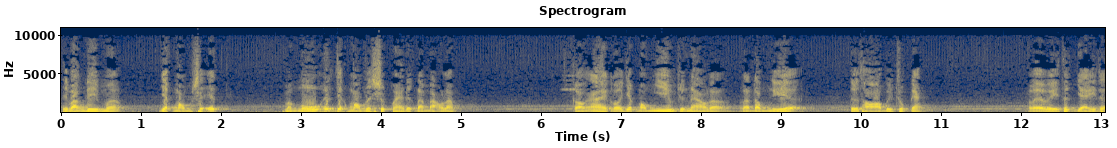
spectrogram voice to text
Thì ban đêm, á, giấc mộng sẽ ít, mà ngủ ít giấc mộng thì sức khỏe được đảm bảo lắm. Còn ai có giấc mộng nhiều chừng nào đó là đồng nghĩa tuổi thọ bị rút ngắn. Bởi vì thức dậy đó,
